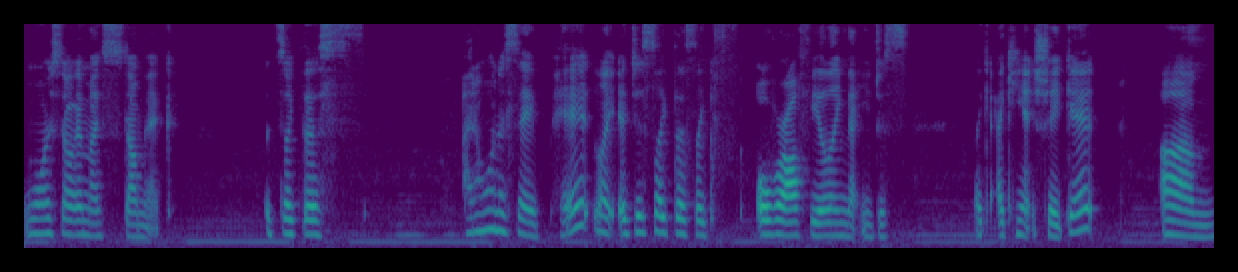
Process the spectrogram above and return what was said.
more so in my stomach. It's like this i don't want to say pit like it's just like this like overall feeling that you just like i can't shake it um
